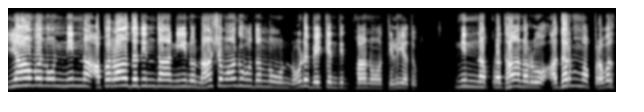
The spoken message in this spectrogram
ಯಾವನು ನಿನ್ನ ಅಪರಾಧದಿಂದ ನೀನು ನಾಶವಾಗುವುದನ್ನು ನೋಡಬೇಕೆಂದಿದ್ದಾನೋ ತಿಳಿಯದು. ನಿನ್ನ ಪ್ರಧಾನರು ಅಧರ್ಮ ಪ್ರವರ್,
